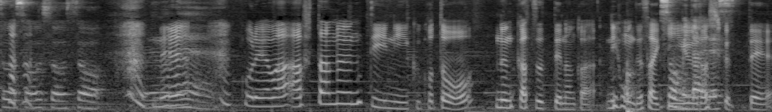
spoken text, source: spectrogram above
そうそうそうそう。これはね。これはアフタヌーンティーに行くことをヌン活ってなんか日本で最近言うらしくって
